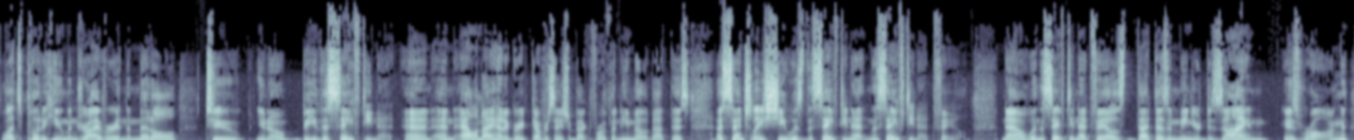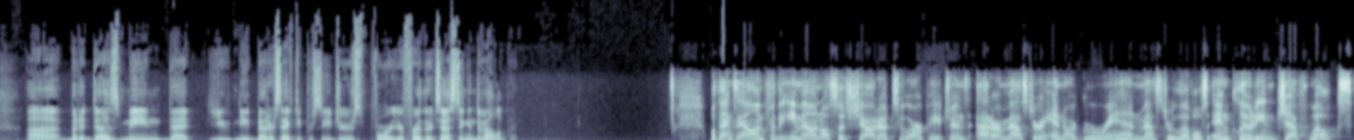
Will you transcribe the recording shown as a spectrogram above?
let's put a human driver in the middle to you know be the safety net. And and Al and I had a great conversation back and forth on email about this. Essentially, she was the safety net, and the safety net failed. Now, when the safety net fails, that doesn't mean your design is wrong, uh, but it does mean that you need better safety procedures for your further testing and development. Well, thanks, Alan, for the email, and also shout out to our patrons at our master and our grandmaster levels, including Jeff Wilkes,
